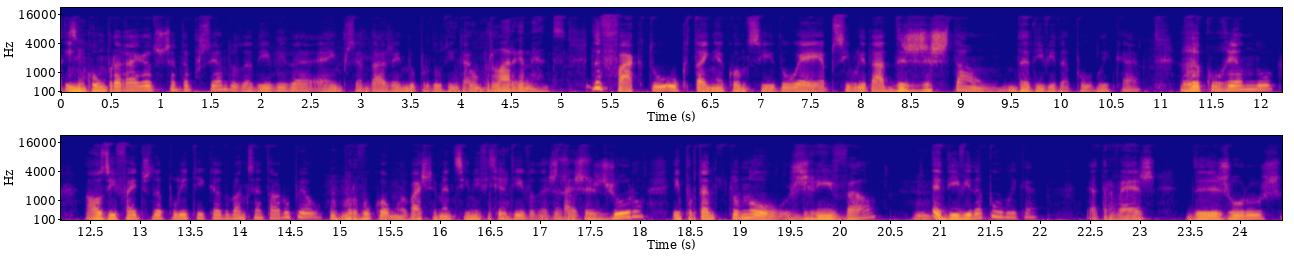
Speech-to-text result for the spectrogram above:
Sim. incumpre a regra dos 60% da dívida em porcentagem do produto interno. Incumpre largamente. De facto, o que tem acontecido é a possibilidade de gestão da dívida pública recorrendo aos efeitos da política do Banco Central Europeu, que uhum. provocou um abaixamento significativo Sim, das taxas de juro e, portanto, tornou gerível uhum. a dívida pública através de juros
